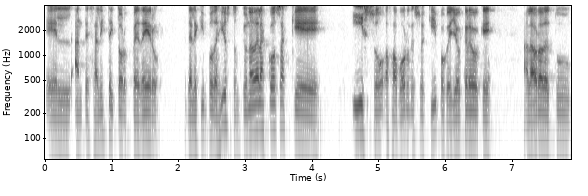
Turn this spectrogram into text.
el antesalista y torpedero del equipo de Houston, que una de las cosas que hizo a favor de su equipo, que yo creo que a la hora de tú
